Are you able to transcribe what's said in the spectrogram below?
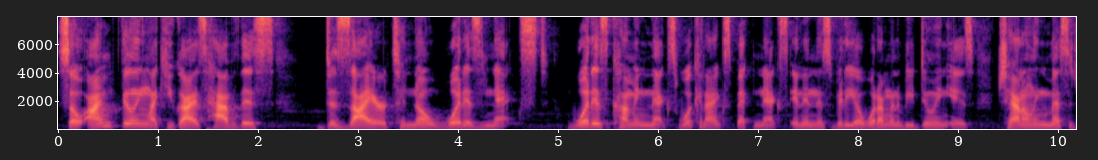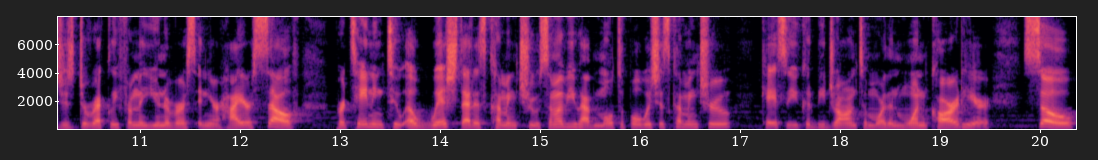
So, I'm feeling like you guys have this desire to know what is next. What is coming next? What can I expect next? And in this video, what I'm going to be doing is channeling messages directly from the universe in your higher self pertaining to a wish that is coming true. Some of you have multiple wishes coming true. Okay, so you could be drawn to more than one card here. So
